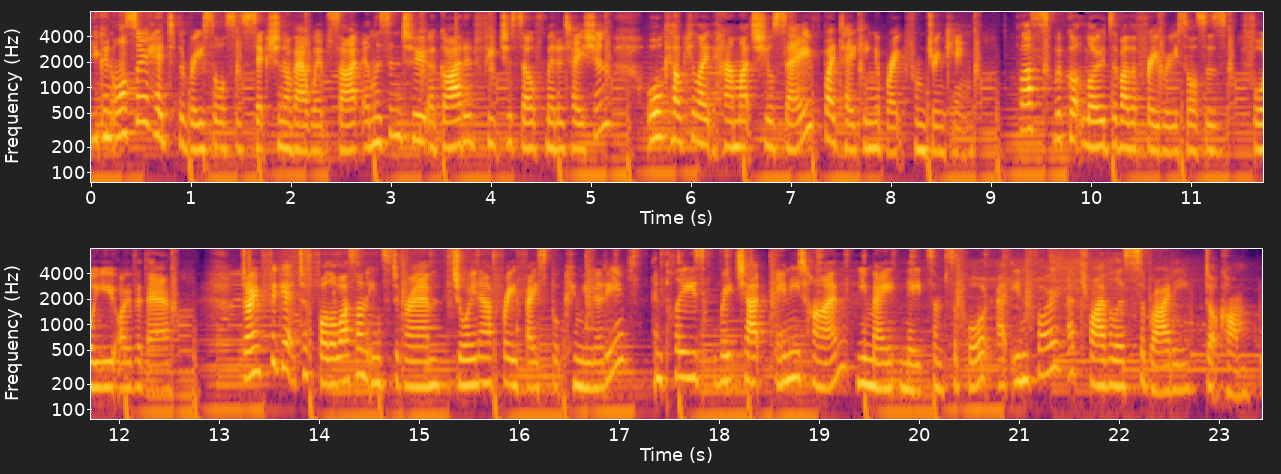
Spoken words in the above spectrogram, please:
You can also head to the resources section of our website and listen to a guided future self meditation or calculate how much you'll save by taking a break from drinking. Plus, we've got loads of other free resources for you over there. Don't forget to follow us on Instagram, join our free Facebook community, and please reach out anytime you may need some support at info at thrivalistsobriety.com.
